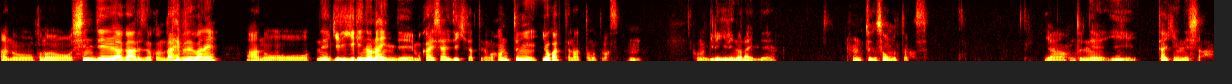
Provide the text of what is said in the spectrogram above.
あの、このシンデレラガールズのこのライブはね、あのね、ギリギリのラインで開催できたっていうのが本当に良かったなと思ってます。うん。このギリギリのラインでね。本当にそう思ってます。いや本当にね、いい体験でした。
